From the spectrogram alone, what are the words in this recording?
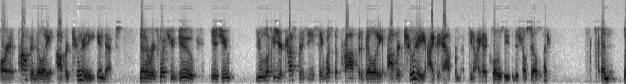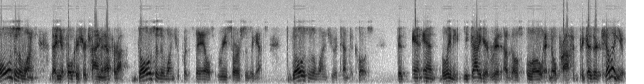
or a profitability opportunity index. In other words, what you do is you you look at your customers and you say, what's the profitability opportunity I could have from them? You know, I got to close these additional sales, And those are the ones that you focus your time and effort on. Those are the ones you put sales resources against. Those are the ones you attempt to close. Because and, and believe me, you got to get rid of those low and no profit because they're killing you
